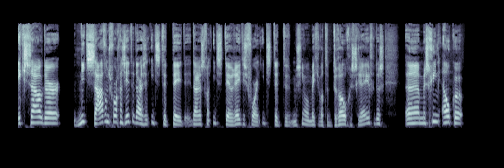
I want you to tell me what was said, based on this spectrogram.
Ik zou er niet s'avonds voor gaan zitten. Daar is, het iets te daar is gewoon iets theoretisch voor. En iets te, te- misschien wel een beetje wat te droog geschreven. Dus eh, misschien elke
